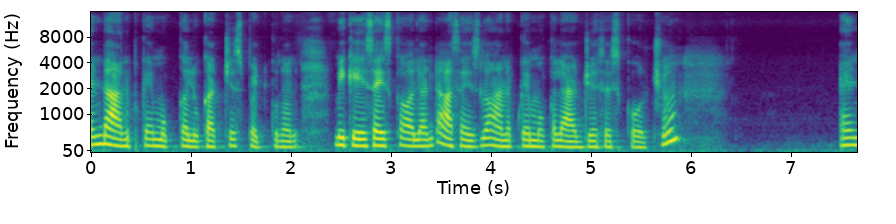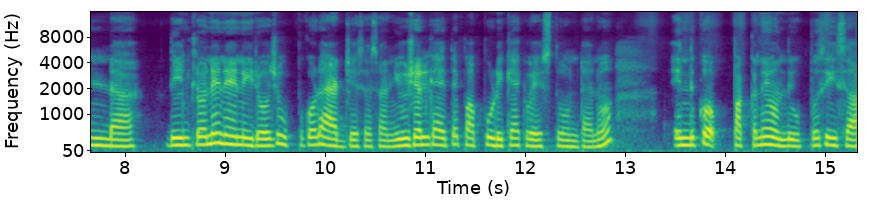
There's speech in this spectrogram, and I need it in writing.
అండ్ ఆనపకాయ ముక్కలు కట్ చేసి పెట్టుకున్నాను. మీకు ఏ సైజ్ కావాలంటే ఆ సైజులో ఆనపకాయ ముక్కలు యాడ్ చేసేసుకోవచ్చు. అండ్ uh, దీంట్లోనే నేను ఈరోజు ఉప్పు కూడా యాడ్ చేసేసాను. యూజువల్గా అయితే పప్పు ఉడికాక వేస్తూ ఉంటాను. ఎందుకో పక్కనే ఉంది ఉప్పు సీసా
